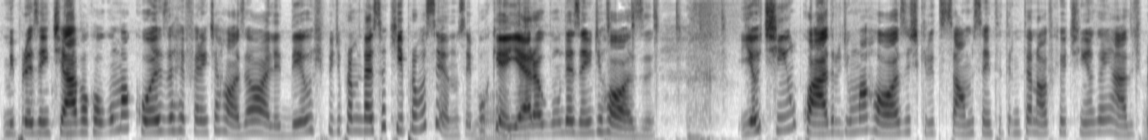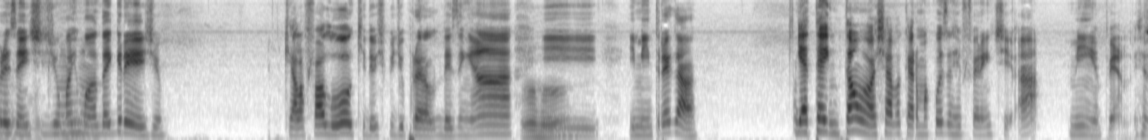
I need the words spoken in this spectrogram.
me presenteava com alguma coisa referente à rosa. Olha, Deus pediu pra me dar isso aqui pra você, não sei porquê, e era algum desenho de rosa. E eu tinha um quadro de uma rosa escrito Salmo 139 que eu tinha ganhado de presente de uma legal. irmã da igreja. Que ela falou que Deus pediu pra ela desenhar Aham. e, e me entregar. E até então eu achava que era uma coisa referente a mim apenas, né?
